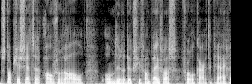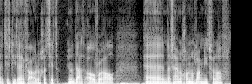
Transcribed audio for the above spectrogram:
stapjes zetten overal om de reductie van PFAS voor elkaar te krijgen. Het is niet eenvoudig, het zit inderdaad overal en daar zijn we gewoon nog lang niet vanaf.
